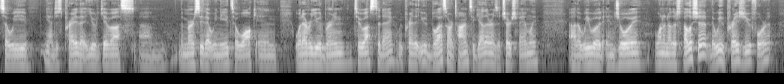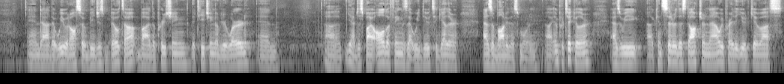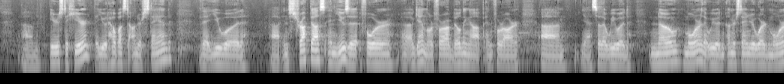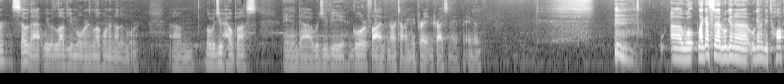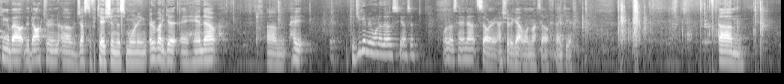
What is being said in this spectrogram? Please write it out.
So we yeah, just pray that you would give us um, the mercy that we need to walk in whatever you would bring to us today. We pray that you would bless our time together as a church family, uh, that we would enjoy one another's fellowship, that we would praise you for it, and uh, that we would also be just built up by the preaching, the teaching of your word, and uh, yeah, just by all the things that we do together as a body this morning. Uh, in particular, as we uh, consider this doctrine now, we pray that you would give us um, ears to hear, that you would help us to understand, that you would uh, instruct us and use it for, uh, again, Lord, for our building up and for our, um, yeah, so that we would know more, that we would understand your word more, so that we would love you more and love one another more. Um, Lord, would you help us and uh, would you be glorified in our time? We pray it in Christ's name. Amen. Uh, well, like I said, we're gonna we're gonna be talking about the doctrine of justification this morning. Everybody get a handout. Um, hey, could you give me one of those, Joseph? One of those handouts? Sorry, I should have got one myself. Thank you. Um,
